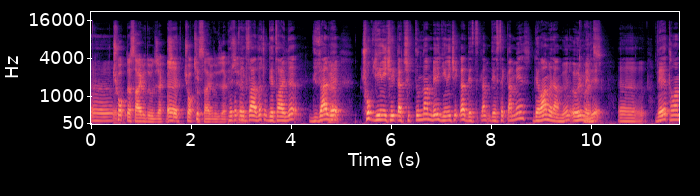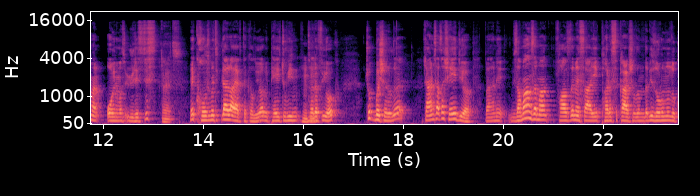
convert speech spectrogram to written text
Ee, Çok da saygı duyulacak bir Evet. şey. Çok da saygı duyulacak bir Path of şey. Exile'da çok detaylı, güzel Evet. ve çok yeni içerikler çıktığından beri yeni içerikler desteklen, desteklenmeye devam eden bir oyun. Ölmedi. Evet. Ee, ve tamamen oynaması ücretsiz. Evet. Ve kozmetiklerle ayakta kalıyor. Bir pay to win tarafı yok. Çok başarılı. Kendisi aslında şey diyor. Hani zaman zaman fazla mesai parası karşılığında bir zorunluluk.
